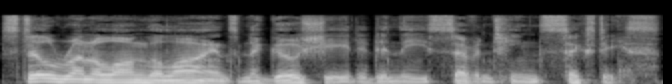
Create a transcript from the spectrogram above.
still run along the lines negotiated in the 1760s.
